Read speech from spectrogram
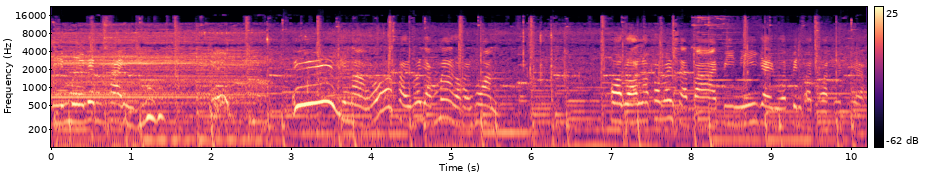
ฝีมือเล่นไพ่อีพี่น้องโอ้ใครว่ายากมากหรอกใครฮ้อนพอร้อนแล้วก็ไม่สบายปีนี้ยายหลวยเป็นอดๆแอบ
